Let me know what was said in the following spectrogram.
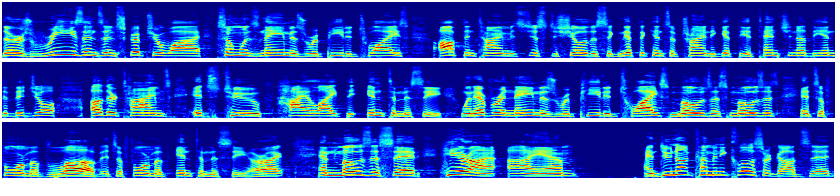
there's reasons in Scripture why someone's name is repeated twice. Oftentimes, it's just to show the significance of trying to get the attention of the individual. Other times, it's to highlight the intimacy. Whenever a name is repeated twice, Moses, Moses, it's a form of love, it's a form of intimacy, all right? And Moses said, Here I, I am. And do not come any closer, God said.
